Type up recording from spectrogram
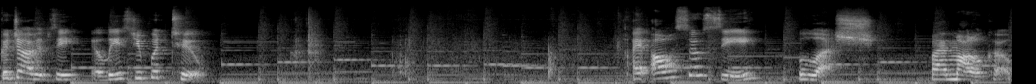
Good job, Ipsy. At least you put two. I also see Blush by Model Co.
